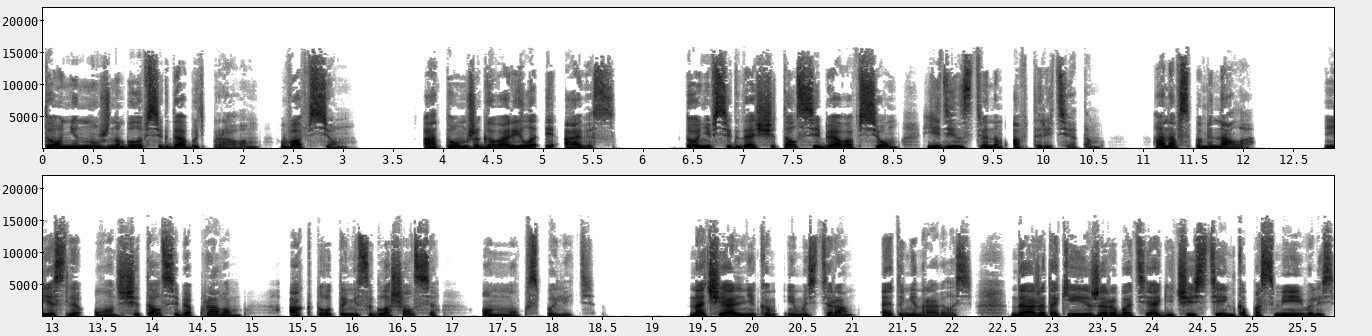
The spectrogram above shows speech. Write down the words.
Тони нужно было всегда быть правым во всем. О том же говорила и Авис. Тони всегда считал себя во всем единственным авторитетом. Она вспоминала. Если он считал себя правым, а кто-то не соглашался, он мог вспылить. Начальникам и мастерам это не нравилось. Даже такие же работяги частенько посмеивались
